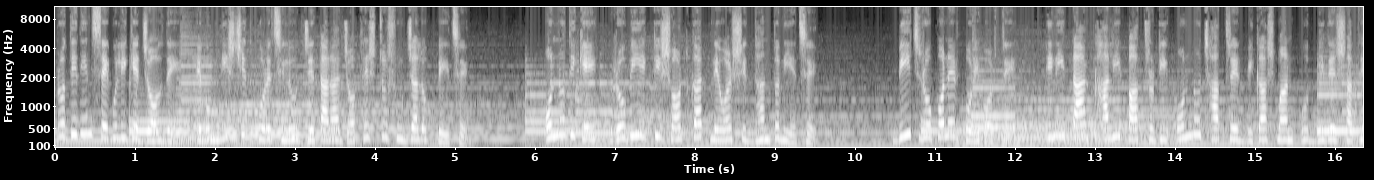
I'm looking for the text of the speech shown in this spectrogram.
প্রতিদিন সেগুলিকে জল দেয় এবং নিশ্চিত করেছিল যে তারা যথেষ্ট সূর্যালোক পেয়েছে। অন্যদিকে, রবি একটি শর্টকাট নেওয়ার সিদ্ধান্ত নিয়েছে। বীজ রোপণের পরিবর্তে তিনি তার খালি পাত্রটি অন্য ছাত্রের বিকাশমান উদ্ভিদের সাথে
